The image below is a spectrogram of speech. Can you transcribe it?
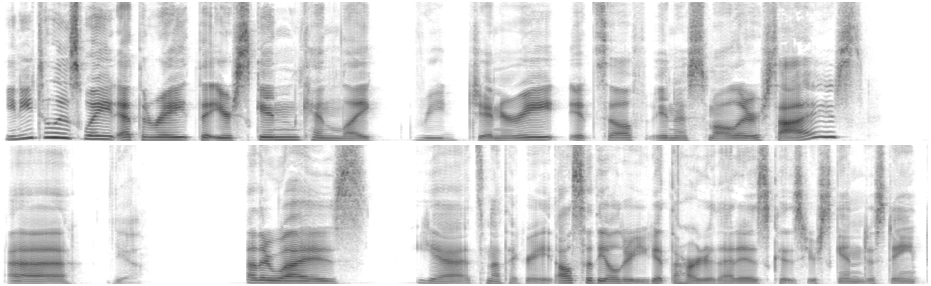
You need to lose weight at the rate that your skin can, like, regenerate itself in a smaller size. Uh, Yeah. otherwise, yeah, it's not that great. Also, the older you get, the harder that is because your skin just ain't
